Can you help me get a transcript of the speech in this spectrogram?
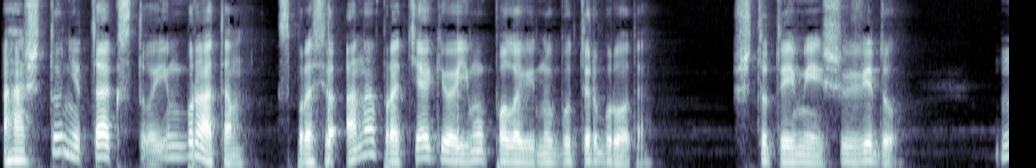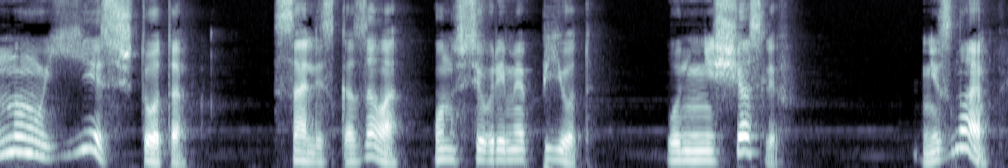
«А что не так с твоим братом?» – спросила она, протягивая ему половину бутерброда. «Что ты имеешь в виду?» «Ну, есть что-то». Салли сказала, он все время пьет. Он несчастлив?» «Не знаю», –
